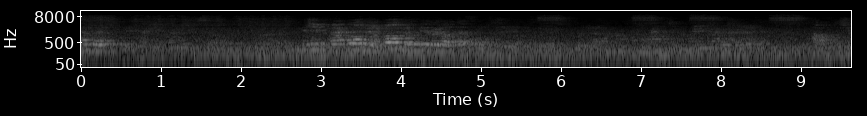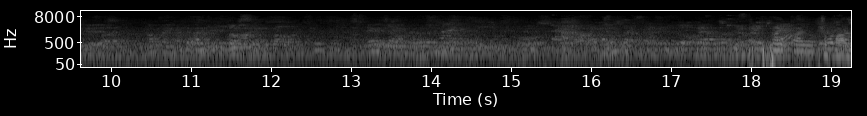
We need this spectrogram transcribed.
Thank you. Ay pardon. Çok pardon.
